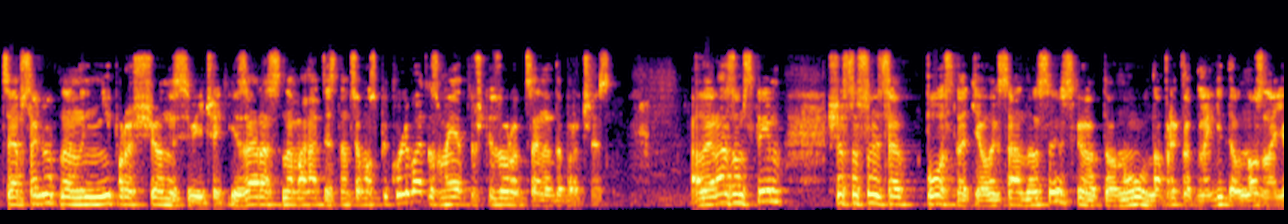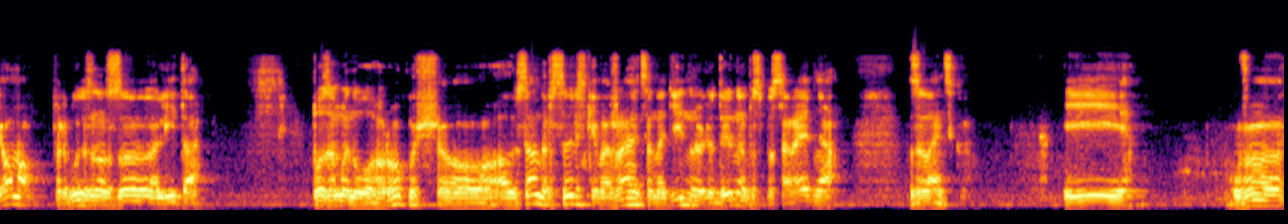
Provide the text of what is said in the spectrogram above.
Це абсолютно ні про що не свідчить. І зараз намагатись на цьому спекулювати, з моєї точки зору, це недоброчесно. Але разом з тим, що стосується постаті Олександра Сирського, то ну, наприклад, мені давно знайомо приблизно з літа позаминулого року, що Олександр Сирський вважається надійною людиною безпосередньо Зеленського. І в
